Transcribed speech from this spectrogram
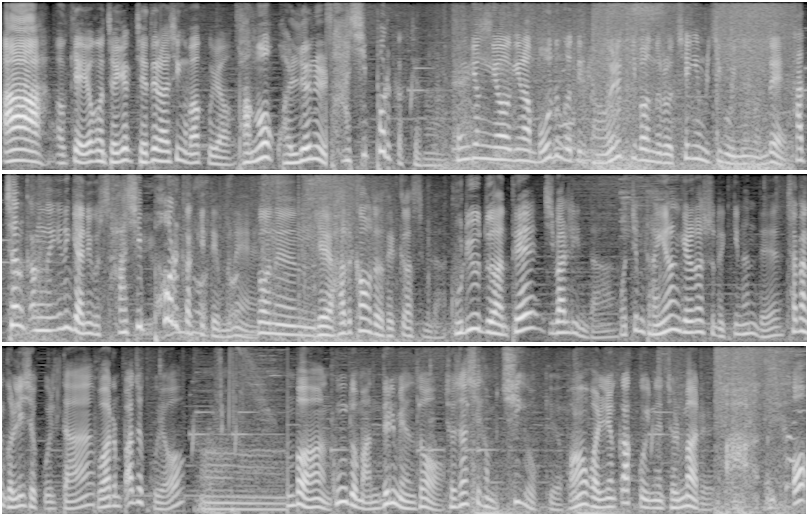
아 오케이. 이건 저격 제대로 하신 거 맞고요. 방어 관련을 40%를 깎잖아. 공격력이나 모든 것들이 방어력 기반으로 책임을 지고 있는 건데 4천을 깎는 이런 게 아니고 40%를 깎기 때문에 이거는 이제 hard counter가 될 것 같습니다. 구류드한테 찌발린다. 어쩌면 당연한 결과일 수도 있긴 한데 차단 걸리셨고 일단 부활은 빠졌고요. 어... 한번 궁도 만들면서 저 자식 한번 치기 볼게요. 방어 관련 깎고 있는 절마를. 아 어?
